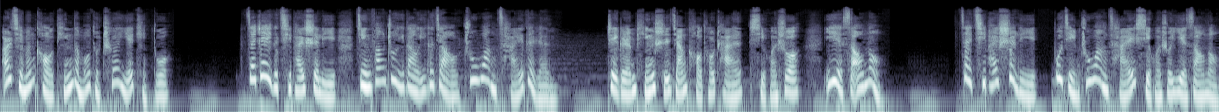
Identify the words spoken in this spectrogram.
而且门口停的摩托车也挺多。在这个棋牌室里，警方注意到一个叫朱旺财的人。这个人平时讲口头禅，喜欢说 “yes or no”。在棋牌室里，不仅朱旺财喜欢说 “yes or no”，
